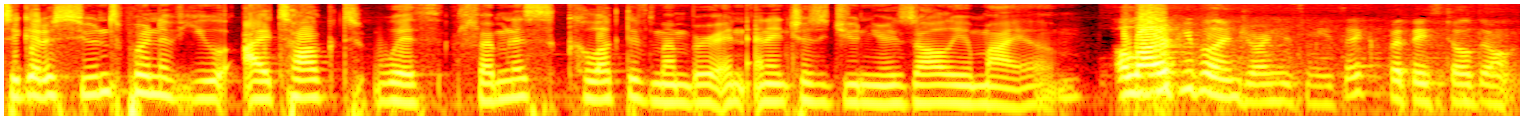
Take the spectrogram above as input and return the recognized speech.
To get a student's point of view, I talked with feminist collective member and NHS junior Zalia Maya. A lot of people enjoy his music, but they still don't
